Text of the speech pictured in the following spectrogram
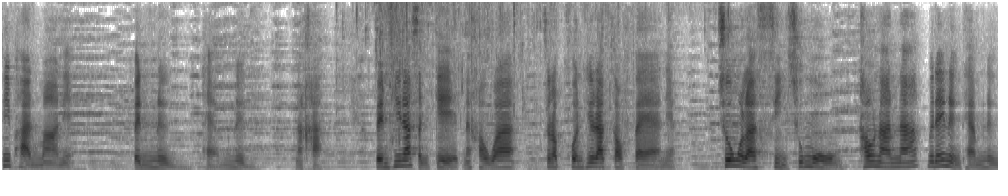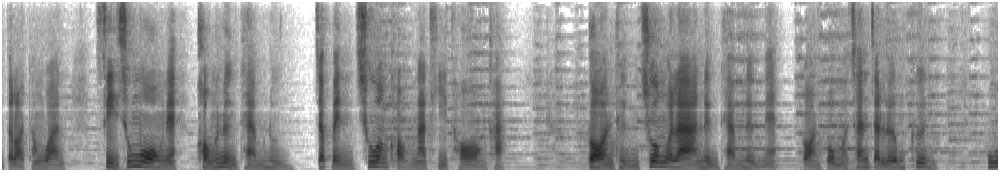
ที่ผ่านมาเนี่ยเป็น 1 แถม1นะคะเป็นที่น่าสังเกตนะคะว่าสำหรับคนที่รักกาแฟเนี่ย ช่วงเวลา 4 ชั่วโมง เท่านั้นนะไม่ได้ 1 แถม 1 ตลอดทั้งวัน 4 ชั่วโมงเนี่ยของ 1 แถม 1 จะเป็นช่วงของนาทีทองค่ะ ก่อนถึงช่วงเวลา 1 แถม1เนี่ยก่อนโปรโมชั่นจะเริ่มขึ้น ผู้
